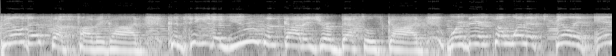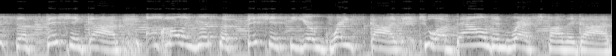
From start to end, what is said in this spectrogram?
build us up, Father God. Continue to use us, God, as your vessels, God. Where there's someone that's feeling insufficient, God, I'm calling your sufficiency, your grace, God, to abound and rest, Father God.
